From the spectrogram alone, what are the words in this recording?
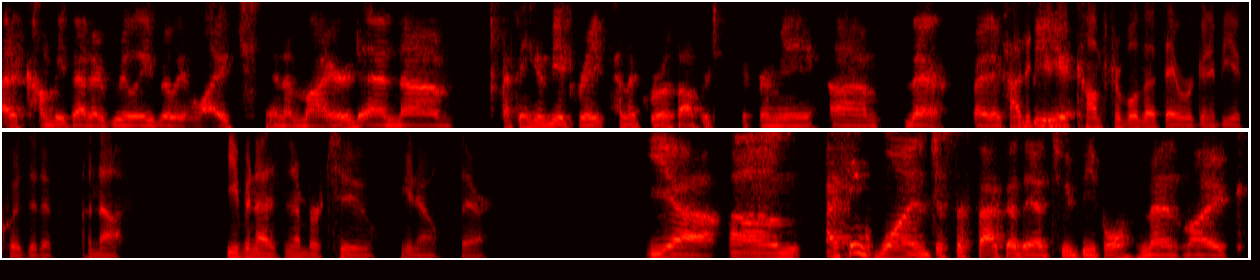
at a company that I really, really liked and admired. And um, I think it would be a great kind of growth opportunity for me um, there. Right? It How did you get comfortable that they were going to be acquisitive enough, even as number two? You know, there. Yeah, um, I think one, just the fact that they had two people meant like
